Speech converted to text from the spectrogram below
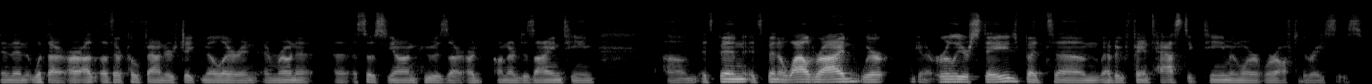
and then with our, our, other co-founders, Jake Miller and, and Rona uh, who is our, our, on our design team. Um, it's been it's been a wild ride. We're in an earlier stage, but um, we have a fantastic team, and we're we're off to the races.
